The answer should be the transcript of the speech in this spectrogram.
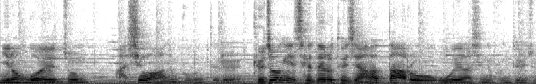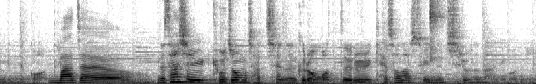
이런 음. 거에 좀 아쉬워하는 부분들을 교정이 제대로 되지 않았다로 오해하시는 분들이 좀 있는 것 같아요. 맞아요. 근데 사실 교정 자체는 그런 것들을 개선할 수 있는 치료는 아니거든요.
